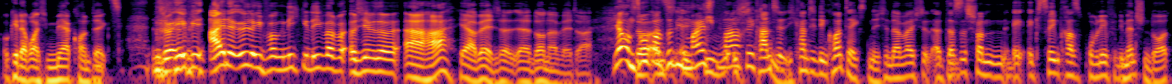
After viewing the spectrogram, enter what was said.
okay, da brauche ich mehr Kontext. So irgendwie eine Öllieferung nicht geliefert worden und ich habe so, aha, ja, Mensch, ja, Donnerwetter. Ja, und so waren so die äh, meisten ich Nachrichten. Kannte, ich kannte den Kontext nicht und dann war ich, äh, das ist schon ein extrem krasses Problem für die Menschen dort,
